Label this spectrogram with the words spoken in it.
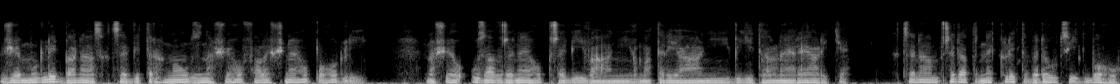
že modlitba nás chce vytrhnout z našeho falešného pohodlí, našeho uzavřeného přebývání v materiální viditelné realitě. Chce nám předat neklid vedoucí k Bohu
